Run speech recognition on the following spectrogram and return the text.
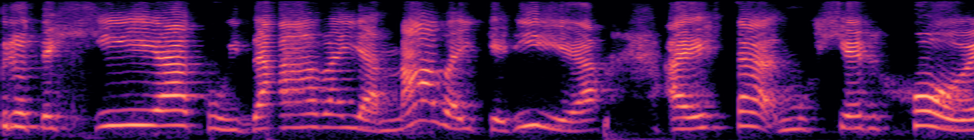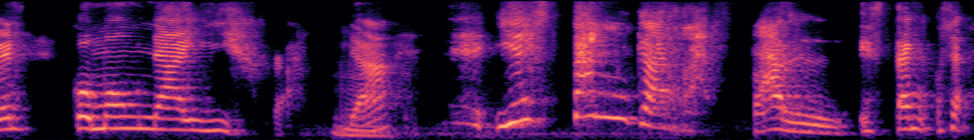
protegía, cuidaba y amaba y quería a esta mujer joven como una hija, ¿ya? Mm. Y es tan garrafal, o sea,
